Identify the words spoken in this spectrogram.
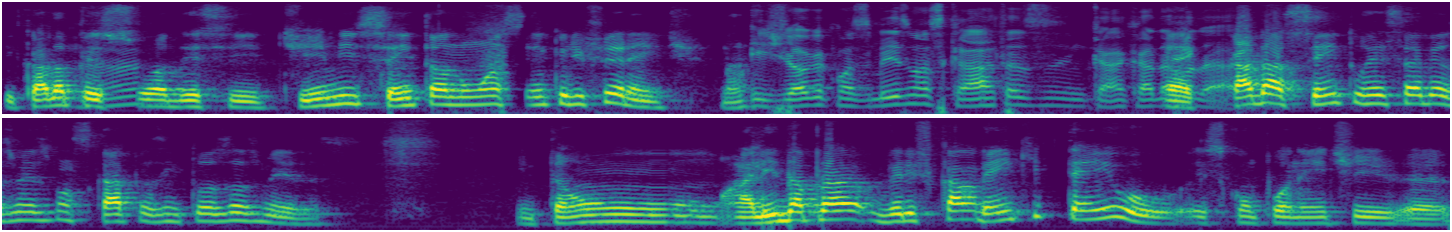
e cada uhum. pessoa desse time senta num assento diferente. Né? E joga com as mesmas cartas em cada é, rodada. Cada assento recebe as mesmas cartas em todas as mesas. Então ali dá para verificar bem que tem o, esse componente é,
